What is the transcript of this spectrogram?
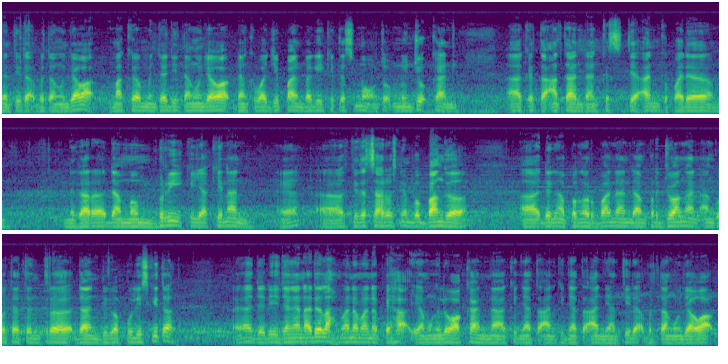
yang tidak bertanggungjawab. Maka menjadi tanggungjawab dan kewajipan bagi kita semua untuk menunjukkan ketaatan dan kesetiaan kepada negara dan memberi keyakinan ya. Kita seharusnya berbangga dengan pengorbanan dan perjuangan anggota tentera dan juga polis kita. Ya, jadi jangan adalah mana-mana pihak yang mengeluarkan kenyataan-kenyataan yang tidak bertanggungjawab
